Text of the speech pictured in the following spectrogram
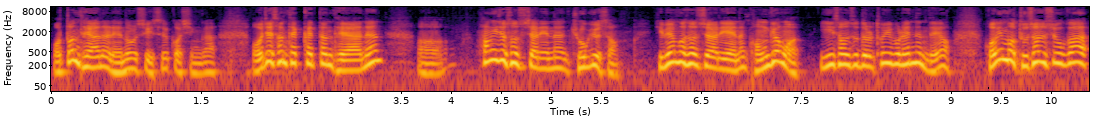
어떤 대안을 내놓을 수 있을 것인가? 어제 선택했던 대안은 어 황의조 선수 자리에는 조규성, 김현건 선수 자리에는 권경원 이 선수들을 투입을 했는데요. 거의 뭐 두 선수가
